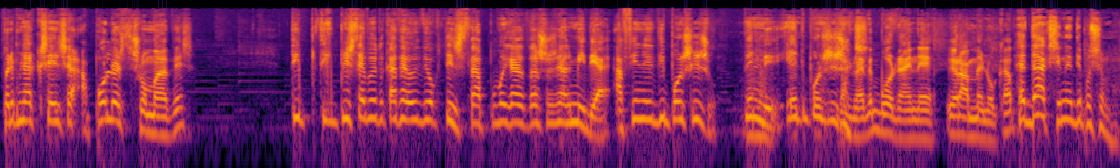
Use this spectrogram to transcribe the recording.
πρέπει να ξέρεις από όλες τις ομάδες τι, τι πιστεύει ότι κάθε ιδιοκτήτης θα πούμε για τα social media. Αυτή είναι η εντύπωσή σου. Δεν είναι η εντύπωσή σου. είναι, Δεν μπορεί να είναι γραμμένο κάπου. Εντάξει, είναι η εντύπωσή μου.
